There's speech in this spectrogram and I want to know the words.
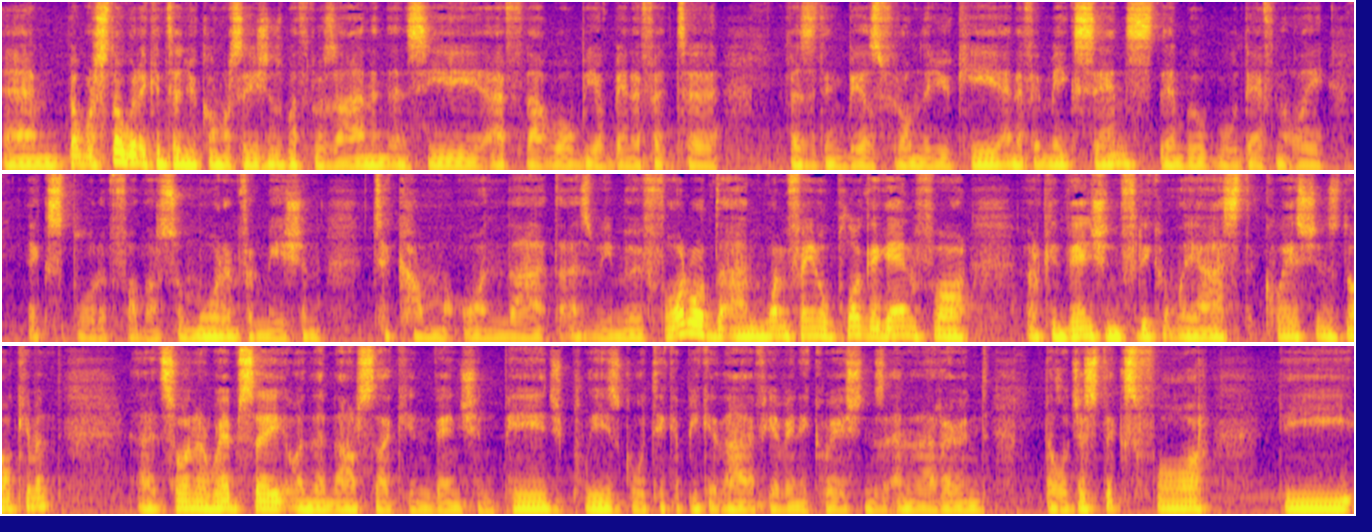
Um, but we're still going to continue conversations with Roseanne and, and see if that will be of benefit to visiting bears from the UK. And if it makes sense, then we'll, we'll definitely explore it further. So, more information to come on that as we move forward. And one final plug again for our convention frequently asked questions document. It's on our website on the NARSA convention page. Please go take a peek at that if you have any questions in and around the logistics for the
